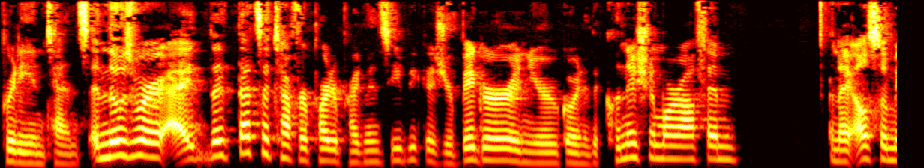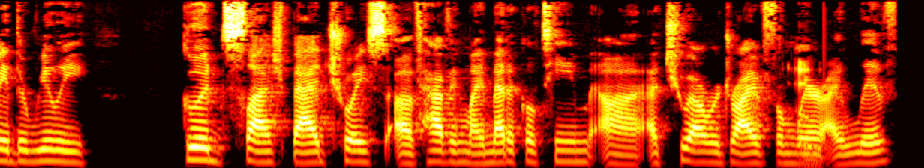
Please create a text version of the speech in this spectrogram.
pretty intense. And those were I, th- that's a tougher part of pregnancy because you're bigger and you're going to the clinician more often. And I also made the really good slash bad choice of having my medical team uh, a two hour drive from where. I live.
